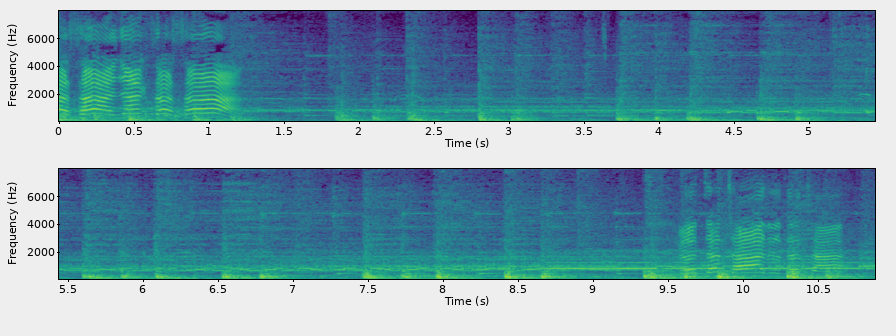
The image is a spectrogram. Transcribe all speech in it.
าซาย่างซาซาเดินช้าๆเดินช้าๆ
